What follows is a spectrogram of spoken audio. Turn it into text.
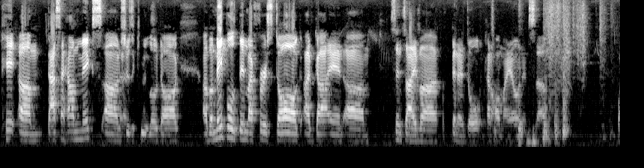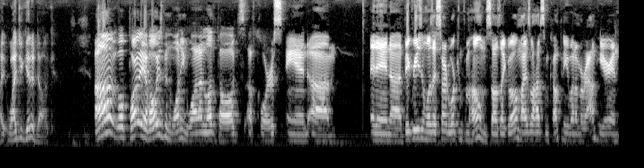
pit um, basset hound mix. Um, she was a cute little dog. Uh, but Maple's been my first dog I've gotten um, since I've uh, been an adult and kind of on my own and stuff. Why, why'd you get a dog? Um, well, partly I've always been wanting one. I love dogs, of course, and um, and then uh, big reason was I started working from home, so I was like, well, might as well have some company when I'm around here, and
